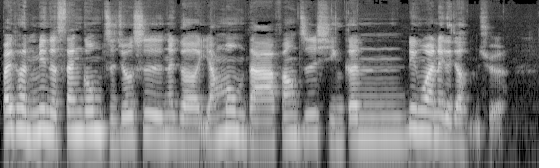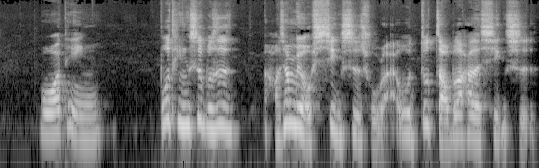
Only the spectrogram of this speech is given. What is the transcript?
白团里面的三公子就是那个杨孟达、方知行跟另外那个叫什么去了？博婷。博婷是不是好像没有姓氏出来？我都找不到他的姓氏。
